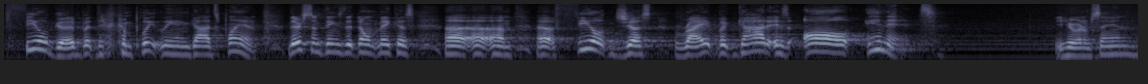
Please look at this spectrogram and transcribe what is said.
feel good, but they're completely in God's plan. There's some things that don't make us uh, uh, um, uh, feel just right, but God is all in it. You hear what I'm saying?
